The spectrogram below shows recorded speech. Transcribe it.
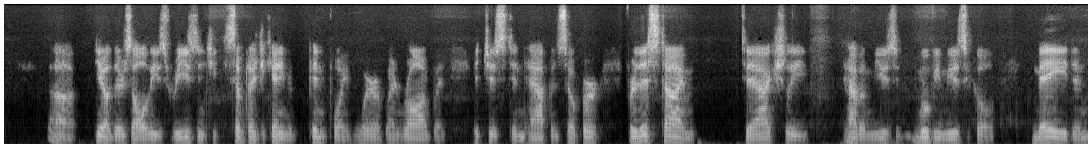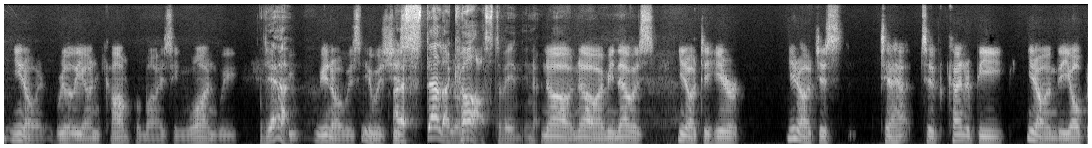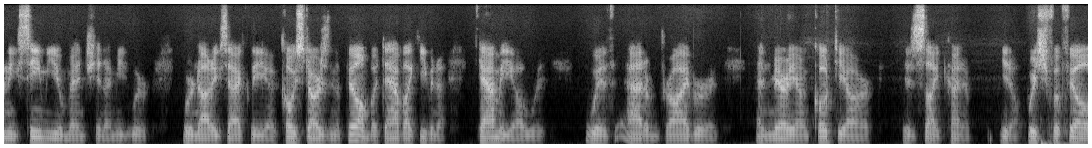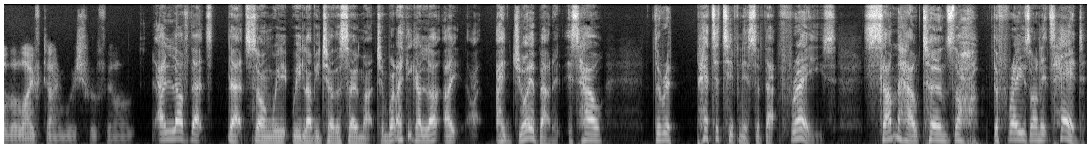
uh, you know, there's all these reasons. You, sometimes you can't even pinpoint where it went wrong, but it just didn't happen. So for, for this time to actually have a music movie musical made and, you know, a really uncompromising one, we, Yeah. we- you know, it was, it was just a stellar really- cast. I mean, you know. no, no. I mean, that was, you know, to hear, you know, just to ha- to kind of be, you know, in the opening scene you mentioned. I mean, we're we're not exactly uh, co-stars in the film, but to have like even a cameo with with Adam Driver and and Marion Cotillard is like kind of, you know, wish fulfilled, a lifetime wish fulfilled. I love that that song. We we love each other so much, and what I think I love, I I enjoy about it is how the repetitiveness of that phrase somehow turns the the phrase on its head.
